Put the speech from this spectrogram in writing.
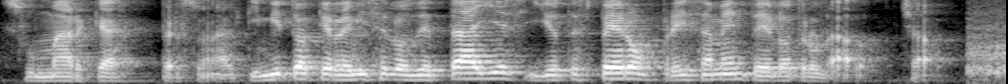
su marca personal. Te invito a que revises los detalles y yo te espero precisamente del otro lado. Chao.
